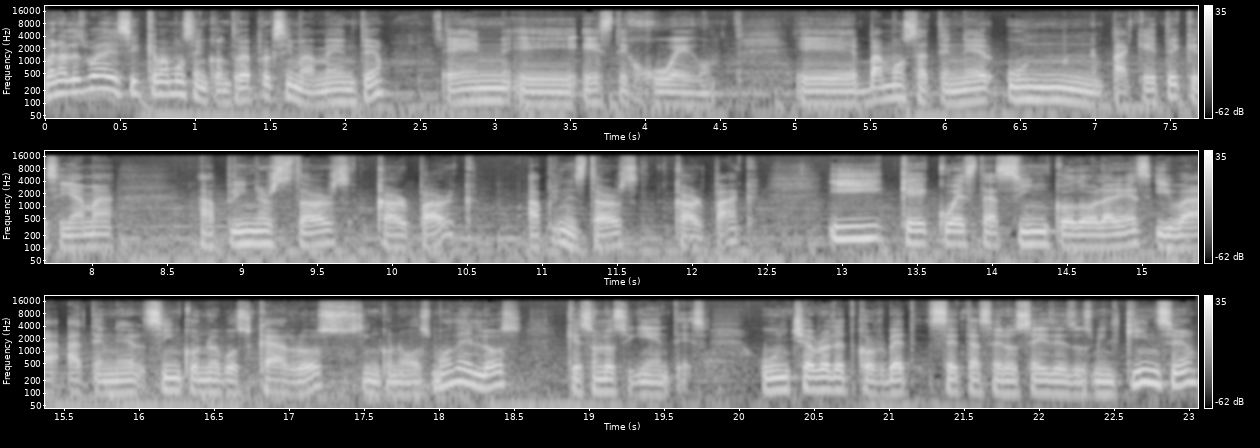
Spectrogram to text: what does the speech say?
Bueno, les voy a decir que vamos a encontrar próximamente en eh, este juego. Eh, vamos a tener un paquete que se llama Appliner Stars Car Park. Appliner Stars Car Pack y que cuesta 5 dólares y va a tener 5 nuevos carros, 5 nuevos modelos, que son los siguientes. Un Chevrolet Corvette Z06 de 2015,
